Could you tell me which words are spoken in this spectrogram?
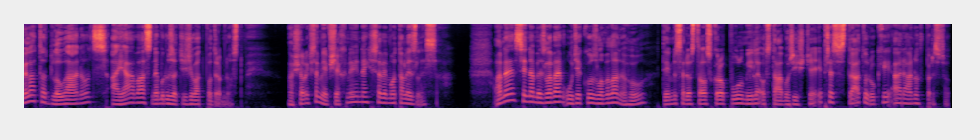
Byla to dlouhá noc a já vás nebudu zatěžovat podrobnostmi. Našel jsem je všechny, než se vymotali z lesa. A ne si na bezlevém útěku zlomila nohu, Tim se dostal skoro půl míle od tábořiště i přes ztrátu ruky a ránu v prsou.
